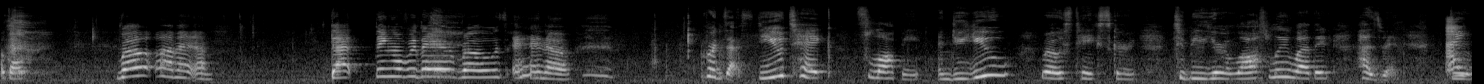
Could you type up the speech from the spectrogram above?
Okay. Ro, mean, um, that thing over there, Rose and uh, Princess. Do you take Floppy and do you, Rose, take Skirt to be your lawfully wedded husband? I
